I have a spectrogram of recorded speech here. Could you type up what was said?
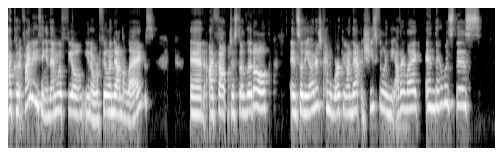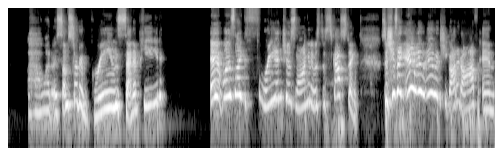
I couldn't find anything. And then we'll feel, you know, we're feeling down the legs and I felt just a little. And so the owner's kind of working on that, and she's feeling the other leg. And there was this, oh, what some sort of green centipede. It was like three inches long, and it was disgusting. So she's like, ew, ew, ew, and she got it off. And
